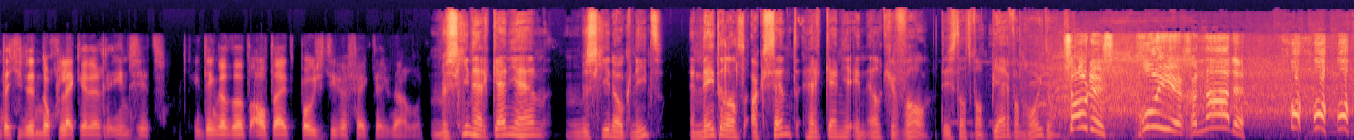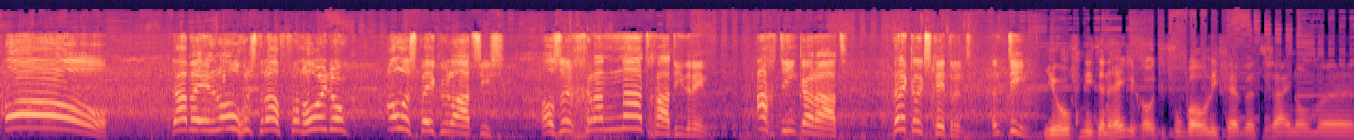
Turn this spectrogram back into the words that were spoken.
dat je er nog lekkerder in zit. Ik denk dat dat altijd positief effect heeft namelijk. Misschien herken je hem, misschien ook niet. Een Nederlands accent herken je in elk geval. Het is dat van Pierre van Hooydonk. Zo dus, goeie genade. Ho, ho. Daarmee een logenstraf van Hooydonk. Alle speculaties. Als een granaat gaat hij erin. 18 karaat. Werkelijk schitterend. Een 10. Je hoeft niet een hele grote voetballiefhebber te zijn om, uh,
